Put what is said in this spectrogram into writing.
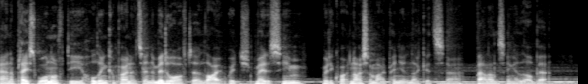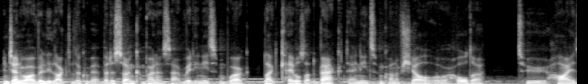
and I placed one of the holding components in the middle of the light, which made it seem really quite nice in my opinion, like it's uh, balancing a little bit. In general, I really like the look of it, but there's certain components that really need some work, like cables at the back, they need some kind of shell or holder to hide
